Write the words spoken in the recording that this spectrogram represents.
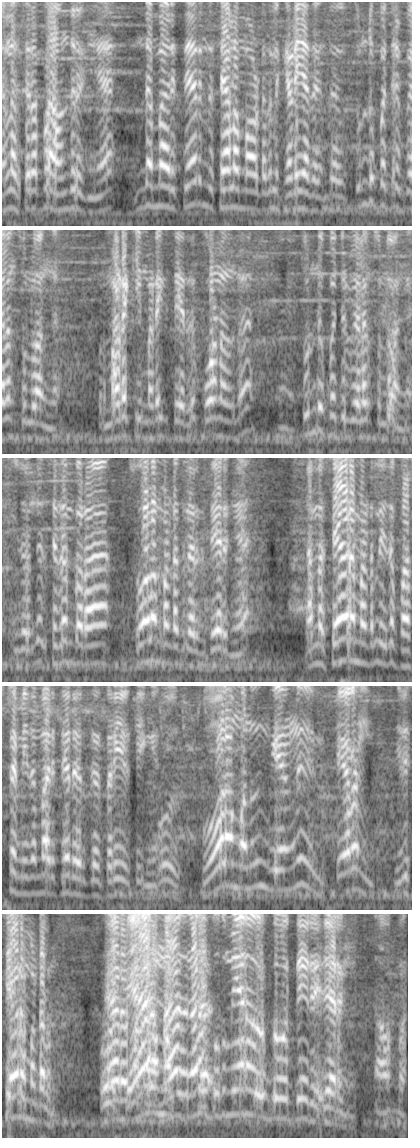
நல்லா சிறப்பாக வந்திருக்குங்க. இந்த மாதிரி தேர் இந்த சேலம் மாவட்டத்தில் கிடையாது. இந்த துண்டு பத்திரிப்பு வேலைன்னு சொல்லுவாங்க. ஒரு மடக்கி மடக்கி செய்கிறது போனது தான் துண்டு பத்திரிப்பு வேலைன்னு சொல்லுவாங்க. இது வந்து சிதம்பரம் சோழமண்டலத்தில் இருக்க தேருங்க. நம்ம சேலம் மண்டலத்தில் இது ஃபர்ஸ்ட் டைம் இந்த மாதிரி தேர் இருக்கிறது பெரிய விஷயங்க. ஓ சோளம் வந்து சேரம். இது சேர மண்டலம். சேரம் மண்டலத்துக்கான புதுமையான ஒரு தேர். தேருங்க. ஆமா.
